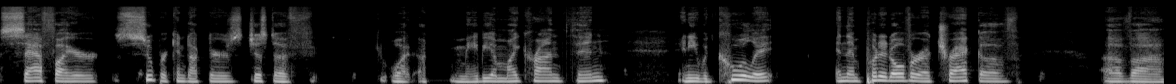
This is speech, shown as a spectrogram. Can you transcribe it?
sapphire superconductors, just a what, a, maybe a micron thin, and he would cool it, and then put it over a track of of uh,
